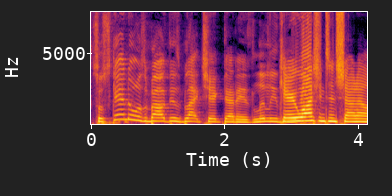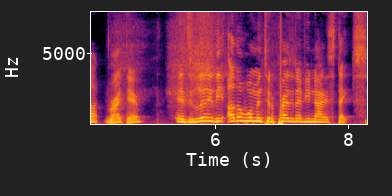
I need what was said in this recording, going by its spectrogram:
So Scandal is about this black chick that is literally the, Kerry Washington, shout out. right there is literally the other woman to the president of the United States.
